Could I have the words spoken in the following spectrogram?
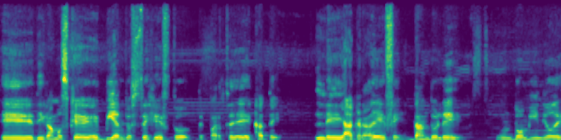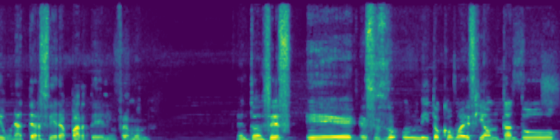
eh, digamos que viendo este gesto de parte de Hécate, le agradece dándole un dominio de una tercera parte del inframundo. Entonces, eh, eso es un- un mito, como decía, un tanto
